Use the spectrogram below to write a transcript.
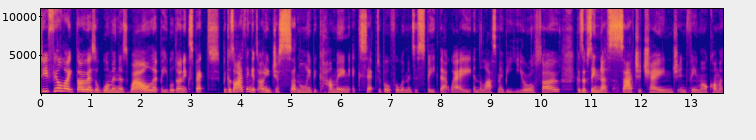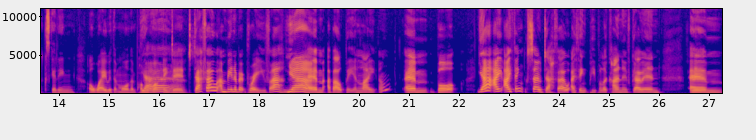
Do you feel like though as a woman as well that people don't expect because I think it's only just suddenly becoming acceptable for women to speak that way in the last maybe year or so because I've seen a, such a change in female comics getting away with it more than probably what they did. defo and being a bit braver Yeah. um about being like oh, um but yeah i i think so defo i think people are kind of going um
